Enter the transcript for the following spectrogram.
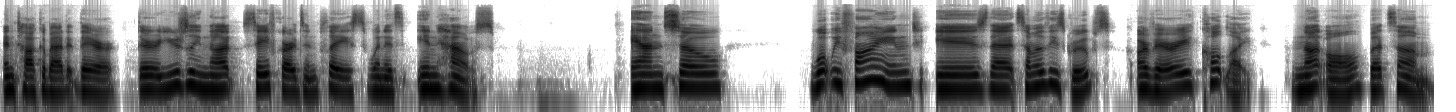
and talk about it there. There are usually not safeguards in place when it's in house. And so, what we find is that some of these groups are very cult like, not all, but some.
